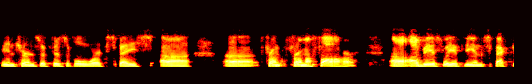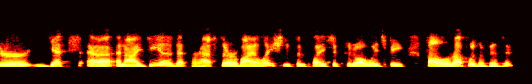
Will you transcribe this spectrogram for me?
in terms of physical workspace uh, uh, from from afar. Uh, obviously, if the inspector gets uh, an idea that perhaps there are violations in place, it could always be followed up with a visit.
